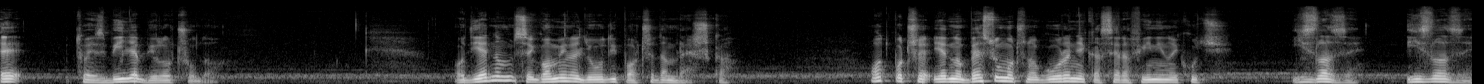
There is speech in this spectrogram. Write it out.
e, to je zbilja bilo čudo. Odjednom se gomila ljudi poče da mreška. Otpoče jedno besumočno guranje ka Serafininoj kući. Izlaze, izlaze,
